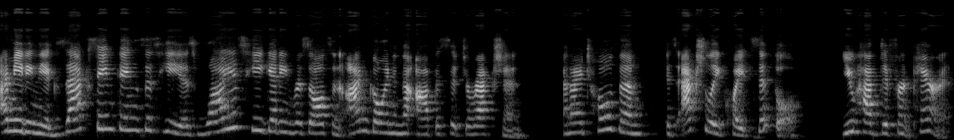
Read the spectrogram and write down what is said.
I'm eating the exact same things as he is. Why is he getting results and I'm going in the opposite direction? And I told them it's actually quite simple. You have different parents.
